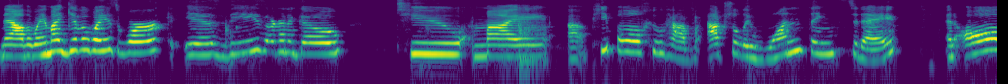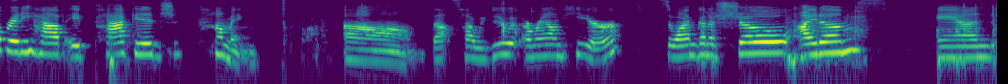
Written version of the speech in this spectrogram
Now, the way my giveaways work is these are going to go to my uh, people who have actually won things today and already have a package coming. Um, that's how we do it around here. So I'm going to show items and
